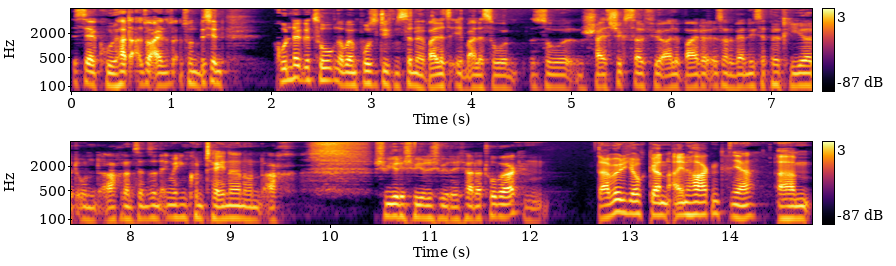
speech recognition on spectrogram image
sehr cool. Hat also ein, so ein bisschen runtergezogen, aber im positiven Sinne, weil es eben alles so, so ein scheiß Schicksal für alle beide ist. Dann werden die separiert und ach, dann sind sie in irgendwelchen Containern und ach, schwierig, schwierig, schwierig. Harter Tobak. Hm. Da würde ich auch gern einhaken. Ja. Ähm,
